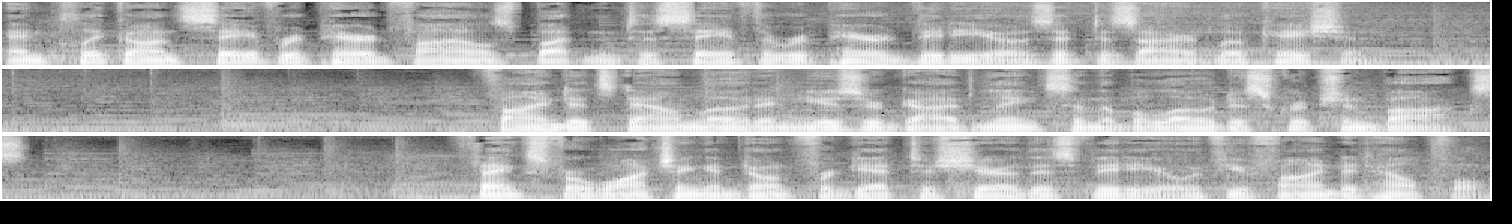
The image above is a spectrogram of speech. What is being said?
And click on Save Repaired Files button to save the repaired videos at desired location. Find its download and user guide links in the below description box. Thanks for watching and don't forget to share this video if you find it helpful.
